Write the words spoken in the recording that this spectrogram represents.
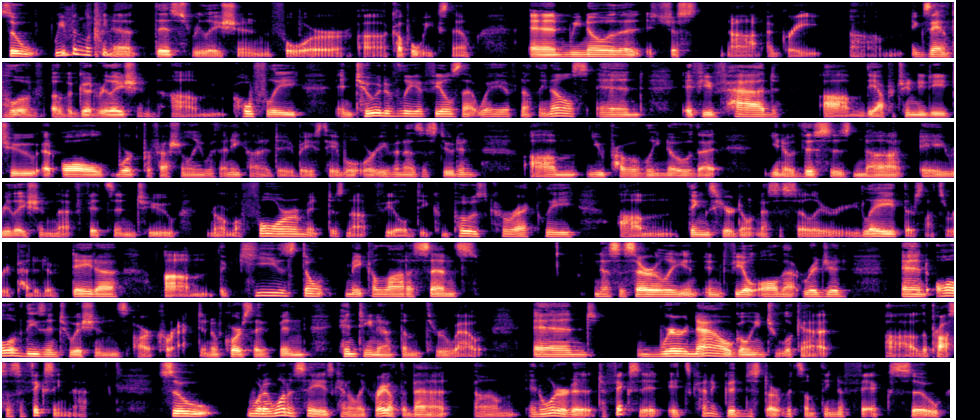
So we've been looking at this relation for uh, a couple weeks now, and we know that it's just not a great um, example of, of a good relation. Um, hopefully, intuitively, it feels that way, if nothing else. And if you've had um, the opportunity to at all work professionally with any kind of database table, or even as a student, um, you probably know that you know, this is not a relation that fits into normal form. It does not feel decomposed correctly. Um, things here don't necessarily relate. There's lots of repetitive data. Um, the keys don't make a lot of sense necessarily and, and feel all that rigid. And all of these intuitions are correct. And of course, I've been hinting at them throughout. And we're now going to look at uh, the process of fixing that. So, what I want to say is kind of like right off the bat, um, in order to, to fix it, it's kind of good to start with something to fix. So,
